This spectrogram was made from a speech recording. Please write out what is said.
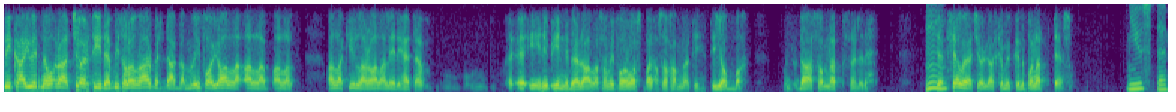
vi kan ju inte med våra körtider bli så långa arbetsdagar, men vi får ju alla, alla, alla, alla killar och alla ledigheter innebär alla som vi får loss bara så hamnar till, till jobb dag som natt så är det. Mm. Själv har jag kört ganska mycket nu på natten. Just det.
